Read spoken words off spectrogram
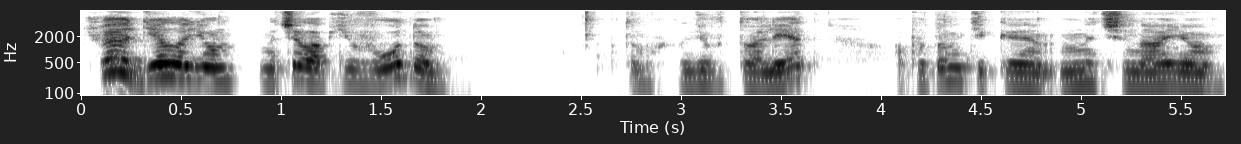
Що я делаю? Спочатку п'ю воду, потім ходжу в туалет, а потім тільки починаю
